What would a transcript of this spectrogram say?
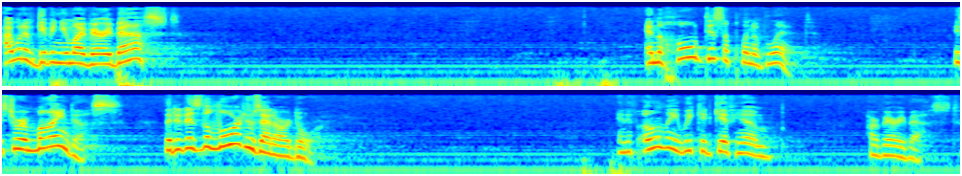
I would have given you my very best. And the whole discipline of Lent is to remind us that it is the Lord who's at our door. And if only we could give him our very best.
